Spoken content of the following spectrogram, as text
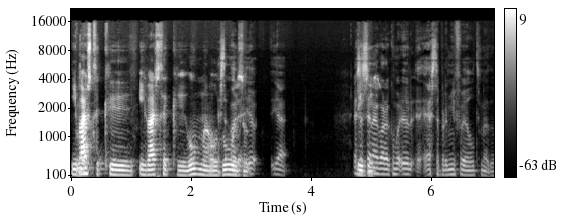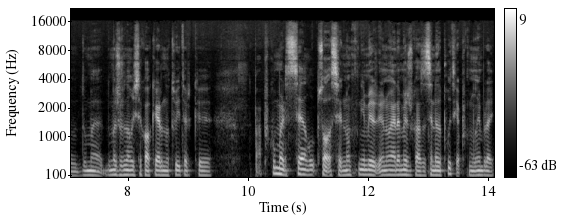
E basta que e basta que uma ou duas eu, yeah. Esta cena agora esta para mim foi a última de, de, uma, de uma jornalista qualquer no Twitter que pá, porque o Marcelo pessoal, assim, não tinha mesmo, eu não era mesmo por causa da cena da política porque me lembrei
